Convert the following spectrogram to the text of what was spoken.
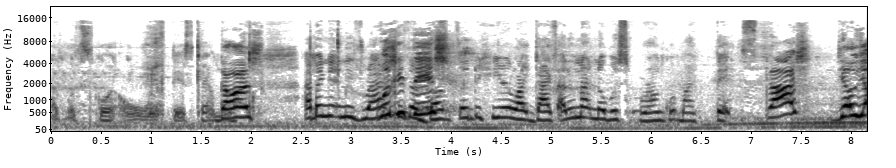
god, what's going on with this camera? Guys, I've been getting these rashes Look at this. under here. Like, guys, I do not know what's wrong with my face. guys, yo, y'all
